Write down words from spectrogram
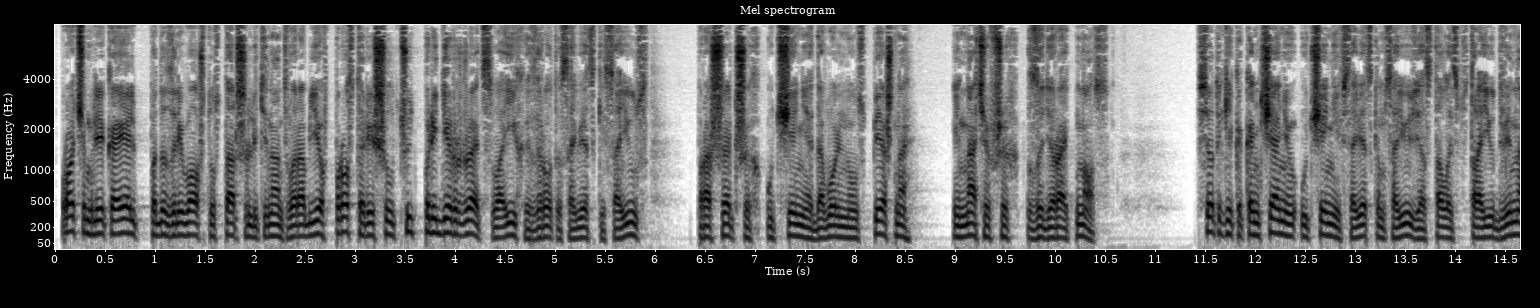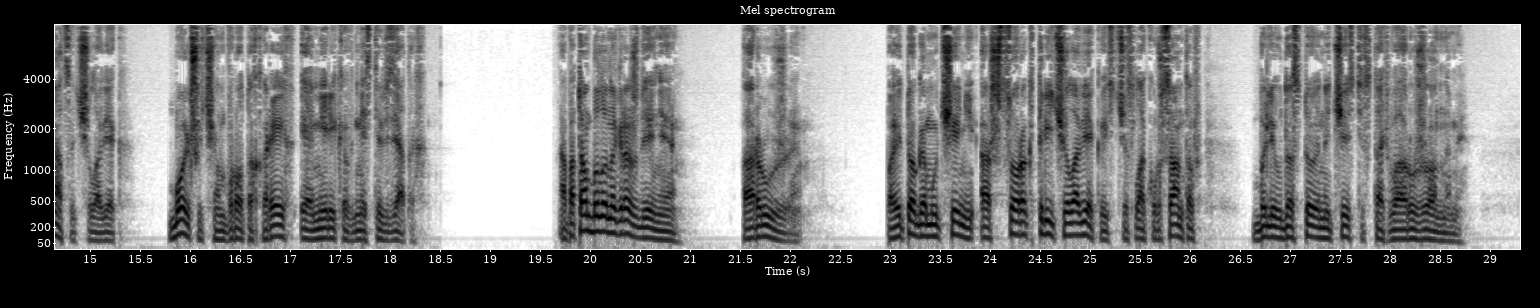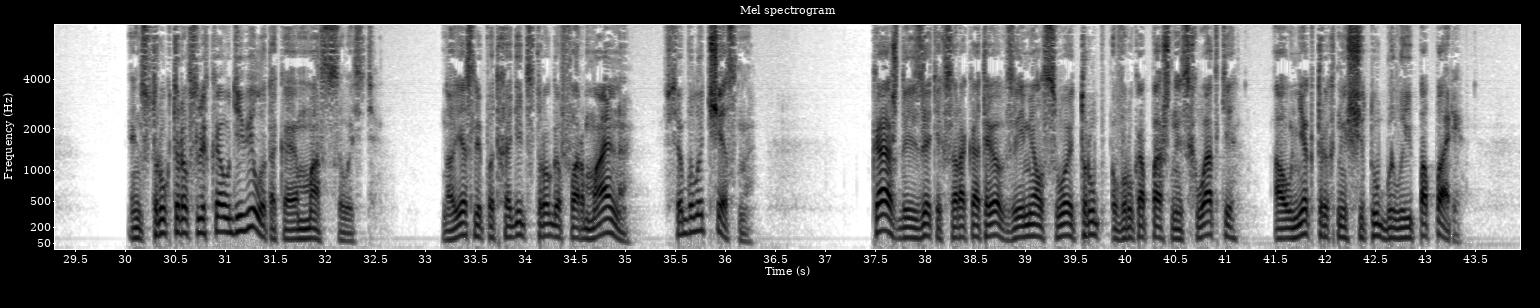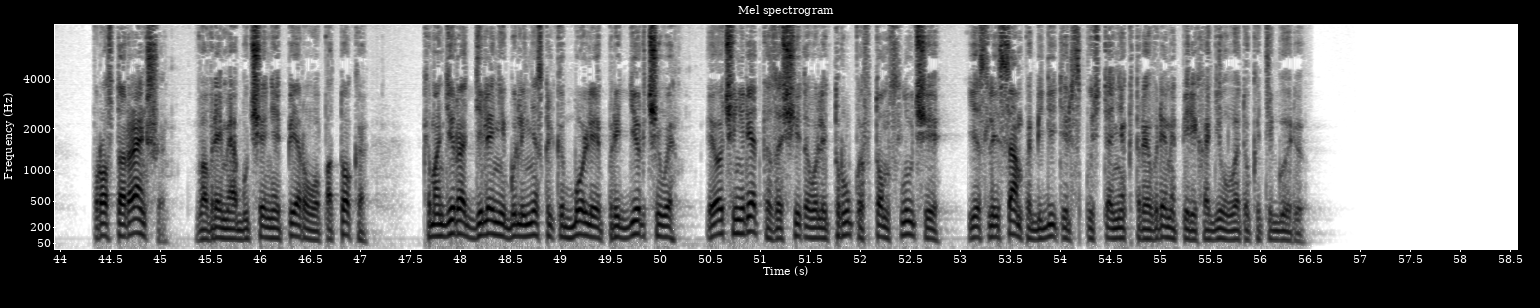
Впрочем, Ликаэль подозревал, что старший лейтенант Воробьев просто решил чуть придержать своих из роты Советский Союз, прошедших учения довольно успешно и начавших задирать нос. Все-таки к окончанию учений в Советском Союзе осталось в строю 12 человек, больше, чем в ротах Рейх и Америка вместе взятых. А потом было награждение. Оружие. По итогам учений аж 43 человека из числа курсантов были удостоены чести стать вооруженными. Инструкторов слегка удивила такая массовость. Но если подходить строго формально, все было честно. Каждый из этих 43 заимел свой труп в рукопашной схватке, а у некоторых на счету было и по паре. Просто раньше, во время обучения первого потока, командиры отделений были несколько более придирчивы и очень редко засчитывали трупы в том случае, если и сам победитель спустя некоторое время переходил в эту категорию.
